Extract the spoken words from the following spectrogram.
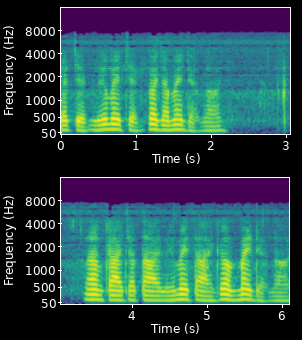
จะเจ็บหรือไม่เจ็บก็จะไม่เดือดร้อน ร่างกายจะตายหรือไม่ตายก็ไม่เดือดร้อน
